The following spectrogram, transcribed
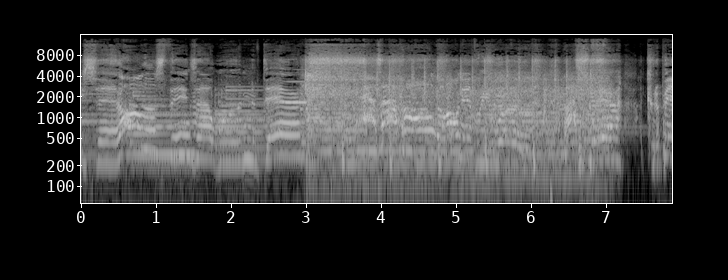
You said all those things I wouldn't have dared. As I hung on every word, I swear I could have been.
